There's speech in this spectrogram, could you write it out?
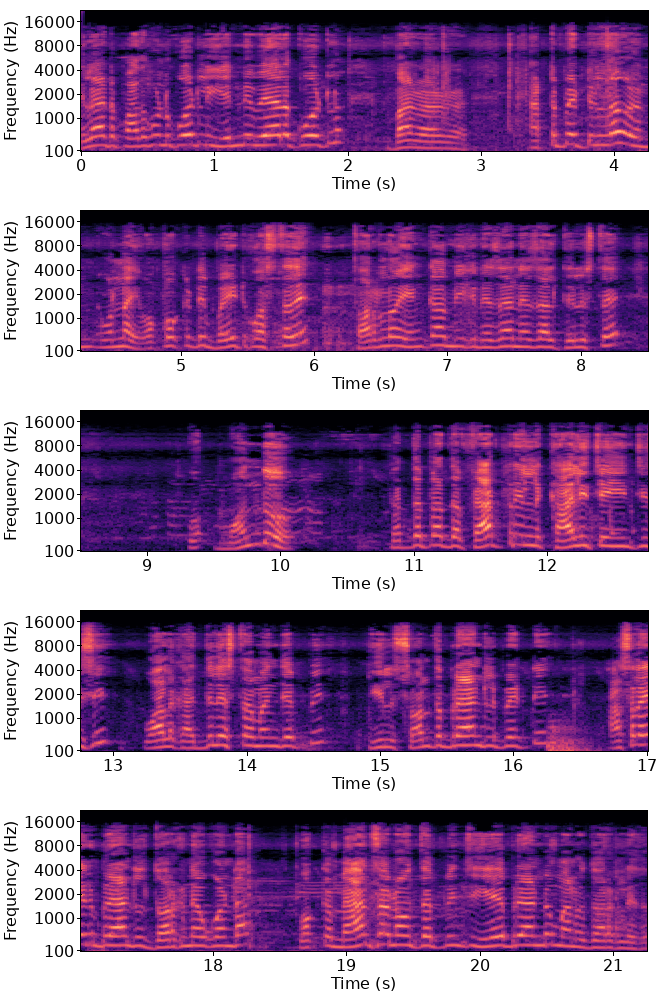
ఇలాంటి పదకొండు కోట్లు ఎన్ని వేల కోట్లు అట్టపెట్టెల్లో ఉన్నాయి. ఒక్కొక్కటి బయటకు వస్తుంది. త్వరలో ఇంకా మీకు నిజా నిజాలు తెలుస్తాయి మందు పెద్ద పెద్ద ఫ్యాక్టరీలను ఖాళీ చేయించేసి వాళ్ళకి అద్దెలు ఇస్తామని చెప్పి వీళ్ళు సొంత బ్రాండ్లు పెట్టి అసలైన బ్రాండ్లు దొరకనివ్వకుండా ఒక్క మ్యాన్సన్ తప్పించి ఏ బ్రాండు మనకు దొరకలేదు.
